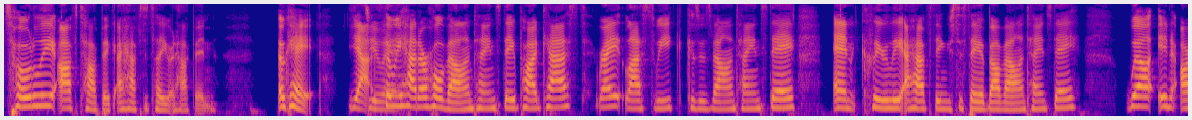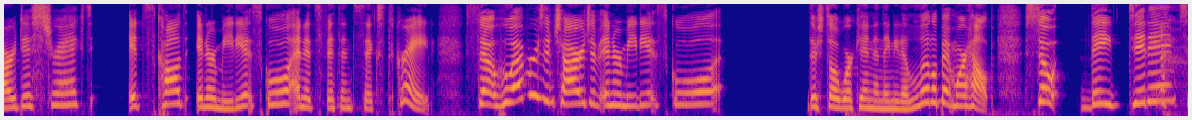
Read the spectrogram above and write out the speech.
totally off topic. I have to tell you what happened. Okay. Yeah. Do so it. we had our whole Valentine's Day podcast, right? Last week because it was Valentine's Day. And clearly I have things to say about Valentine's Day. Well, in our district, it's called intermediate school and it's fifth and sixth grade. So whoever's in charge of intermediate school, they're still working and they need a little bit more help. So they didn't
